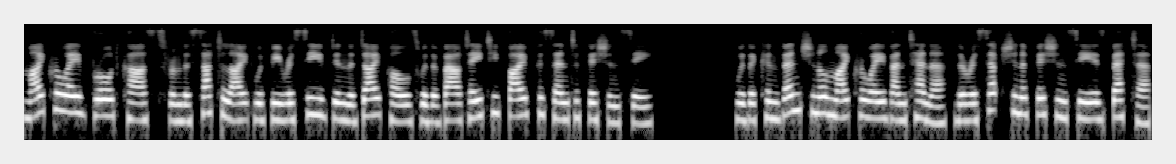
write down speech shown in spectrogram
Microwave broadcasts from the satellite would be received in the dipoles with about 85% efficiency. With a conventional microwave antenna, the reception efficiency is better,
